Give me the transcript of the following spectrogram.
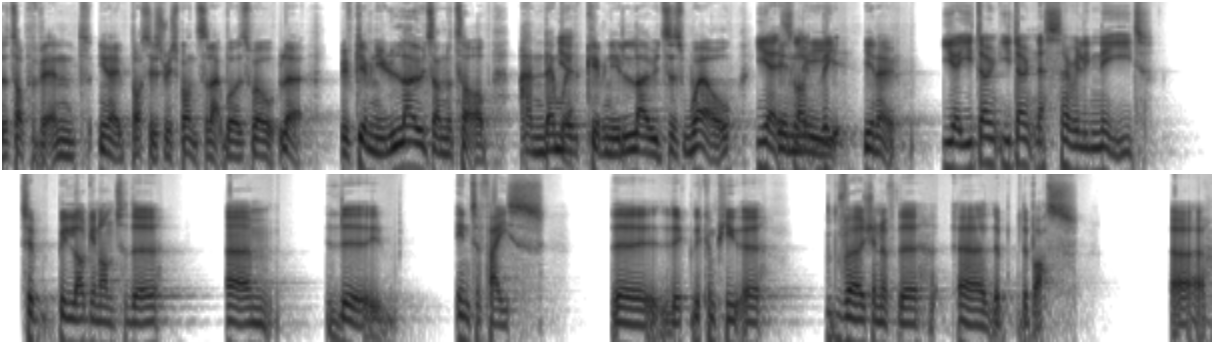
the top of it. And you know, boss's response to that was, well, look. We've given you loads on the top, and then Yeah. we've given you loads as well. Yeah, it's like the, the- you know, yeah, you don't you don't necessarily need to be logging onto the um the interface, the the, the computer version of the uh the the boss uh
